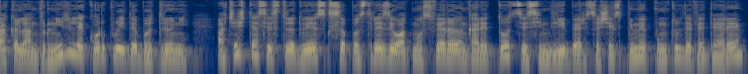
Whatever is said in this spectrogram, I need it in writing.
Dacă la întrunirile corpului de bătrâni aceștia se străduiesc să păstreze o atmosferă în care toți se simt liberi să-și exprime punctul de vedere,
